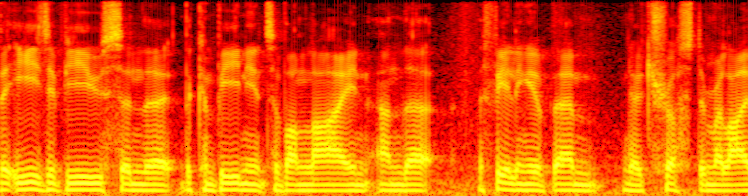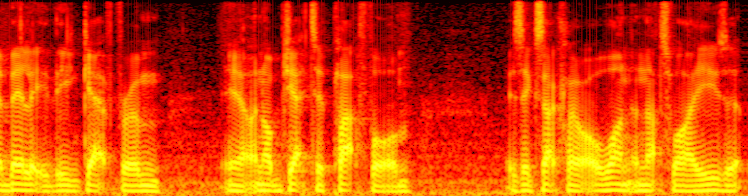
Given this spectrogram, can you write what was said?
The ease of use and the, the convenience of online and the the feeling of um, you know, trust and reliability that you get from you know, an objective platform is exactly what I want, and that's why I use it.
